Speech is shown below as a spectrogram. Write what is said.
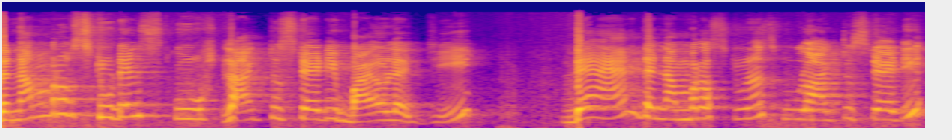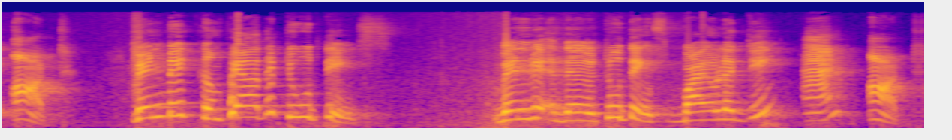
the number of students who like to study biology than the number of students who like to study art. When we compare the two things, when we, the two things, biology and art.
